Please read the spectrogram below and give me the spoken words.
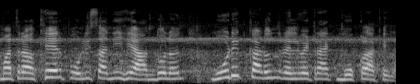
मात्र अखेर पोलिसांनी हे आंदोलन मोडीत काढून रेल्वे ट्रॅक मोकळा केला.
